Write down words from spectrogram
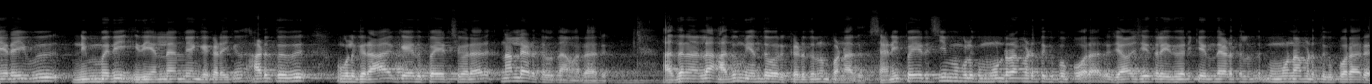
நிறைவு நிம்மதி இது எல்லாமே அங்கே கிடைக்கும். அடுத்தது உங்களுக்கு ராகு கேது பயிற்சி வராரு நல்ல இடத்துல தான் வர்றாரு அதனால் அதுவும் எந்த ஒரு கெடுதலும் பண்ணாது. சனி பயிற்சியும் உங்களுக்கு மூன்றாம் இடத்துக்கு இப்போ போகிறாரு ஜாசியத்தில் இது வரைக்கும் இருந்த இடத்துலேருந்து மூணாம் இடத்துக்கு போகிறாரு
